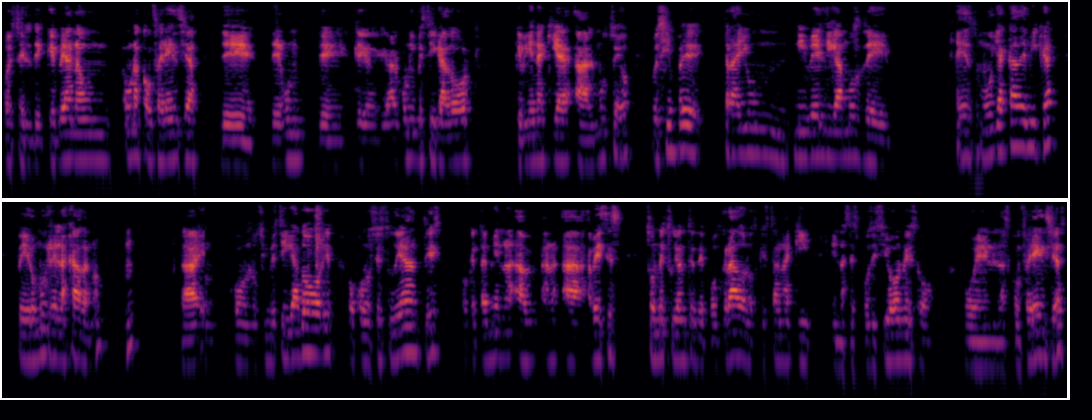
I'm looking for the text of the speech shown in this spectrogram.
pues el de que vean a, un, a una conferencia de, de, un, de, algún investigador que viene aquí al museo, pues siempre trae un nivel, digamos, de, es muy académica, pero muy relajada, ¿no? con los investigadores o con los estudiantes, porque también a, a, veces son estudiantes de posgrado los que están aquí en las exposiciones o, o en las conferencias.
